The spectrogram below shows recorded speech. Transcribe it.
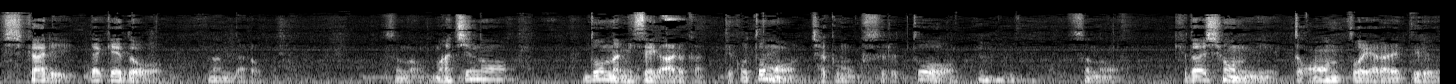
しかりだけどなんだろうその街のどんな店があるかってことも着目すると、その巨大資本にドーンとやられてる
